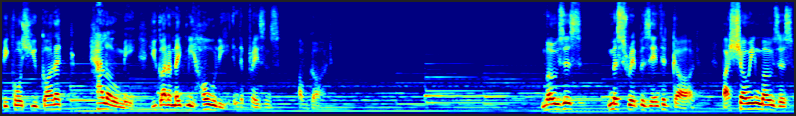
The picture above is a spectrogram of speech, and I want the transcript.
because you gotta hallow me. You gotta make me holy in the presence of God. Moses misrepresented God by showing Moses,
